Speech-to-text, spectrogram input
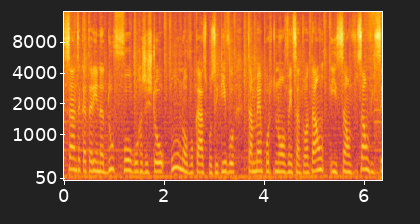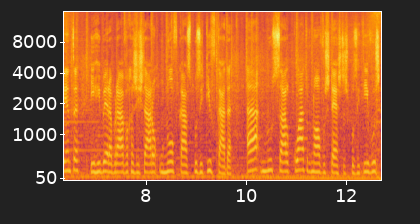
Santa Catarina do Fogo registrou um novo caso positivo, também Porto Novo em Santo Antão e São, São Vicente e Ribeira Brava registraram um novo caso positivo cada. Há no SAL quatro novos testes positivos.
